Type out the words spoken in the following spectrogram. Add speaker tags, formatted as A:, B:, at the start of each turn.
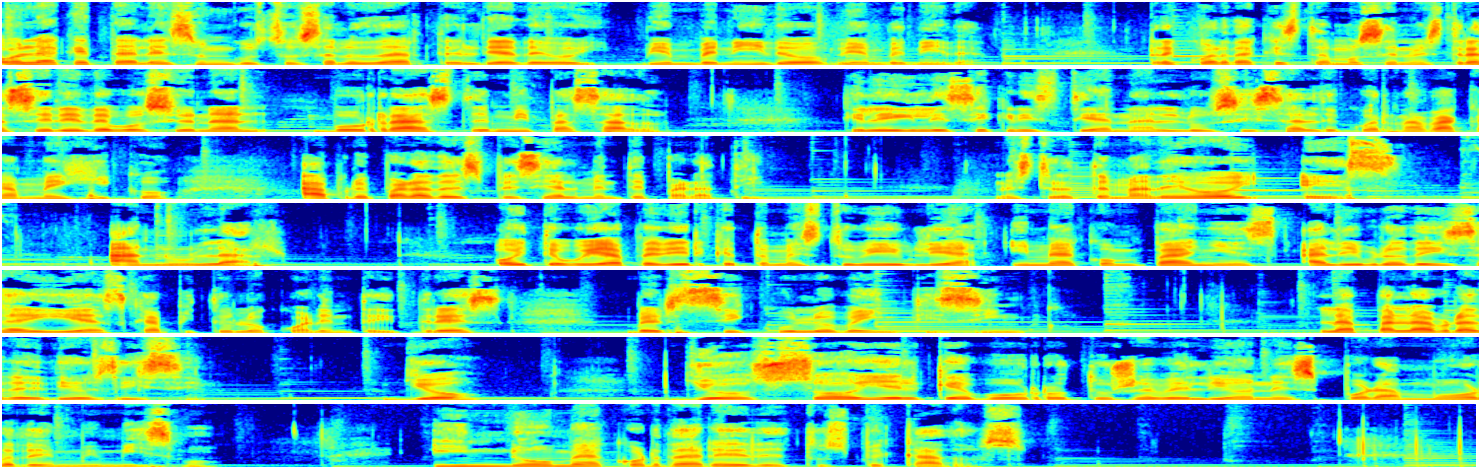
A: Hola, ¿qué tal? Es un gusto saludarte el día de hoy. Bienvenido, bienvenida. Recuerda que estamos en nuestra serie devocional Borraste mi pasado, que la Iglesia Cristiana Luz y Sal de Cuernavaca, México, ha preparado especialmente para ti. Nuestro tema de hoy es anular. Hoy te voy a pedir que tomes tu Biblia y me acompañes al libro de Isaías capítulo 43, versículo 25. La palabra de Dios dice, Yo, yo soy el que borro tus rebeliones por amor de mí mismo, y no me acordaré de tus pecados.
